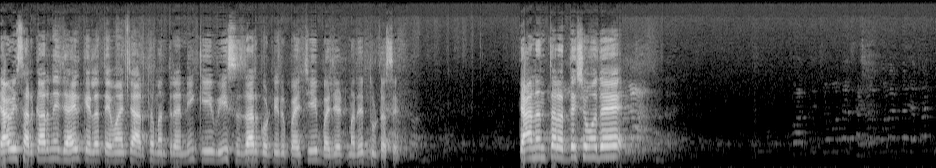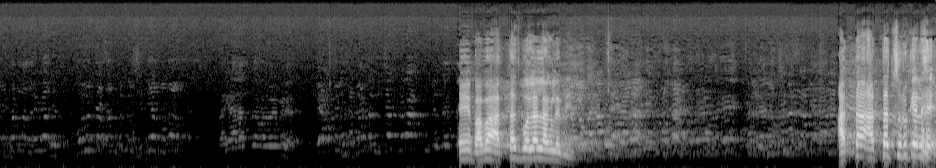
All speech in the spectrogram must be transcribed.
त्यावेळी सरकारने जाहीर केलं तेव्हाच्या अर्थमंत्र्यांनी की वीस हजार कोटी रुपयाची बजेटमध्ये तूट असेल. त्यानंतर अध्यक्ष महोदय हे बाबा आत्ताच बोलायला लागलो मी. आत्ता आत्ताच सुरू केलंय.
